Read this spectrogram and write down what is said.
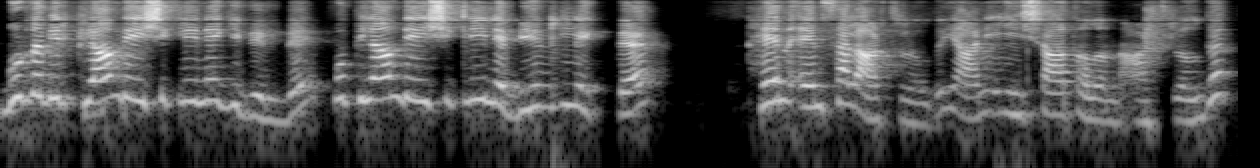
Burada bir plan değişikliğine gidildi. Bu plan değişikliğiyle birlikte hem emsal artırıldı yani inşaat alanı artırıldı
